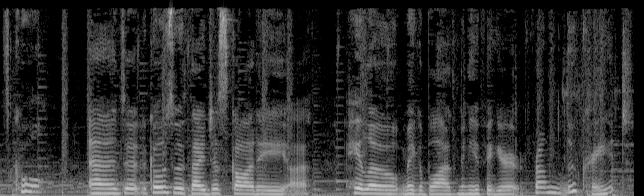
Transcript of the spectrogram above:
it's cool. And it goes with I just got a uh, Halo Mega Block minifigure from Loot Crate.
